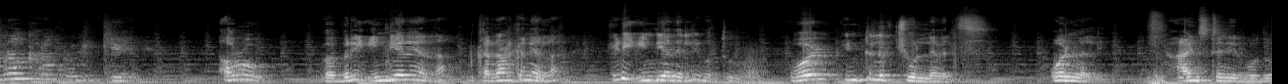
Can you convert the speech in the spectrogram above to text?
ಶಿವರಾಮ್ ಬಗ್ಗೆ ಕೇಳಿದೆ ಅವರು ಬರೀ ಇಂಡಿಯಾನೇ ಅಲ್ಲ, ಕರ್ನಾಟಕನೇ ಅಲ್ಲ, ಇಡೀ ಇಂಡಿಯಾದಲ್ಲಿ ಮತ್ತು ವರ್ಲ್ಡ್ ಇಂಟೆಲೆಕ್ಚುವಲ್ ಲೆವೆಲ್ಸ್ ವರ್ಲ್ಡಲ್ಲಿ ಐನ್ಸ್ಟೈನ್ ಇರ್ಬೋದು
